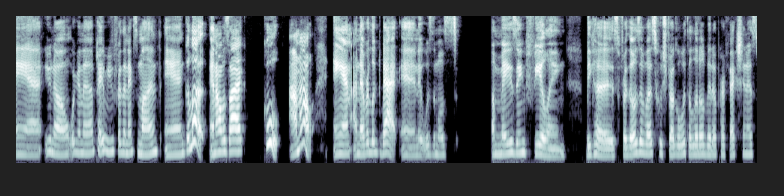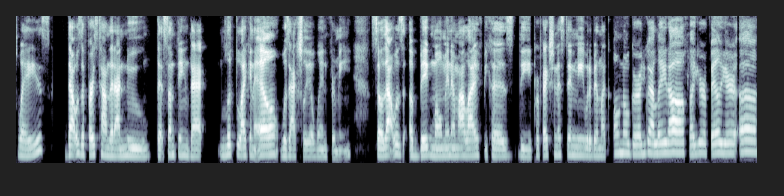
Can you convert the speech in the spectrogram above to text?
And, you know, we're to pay you for the next month and good luck. And I was like, cool, I'm out. And I never looked back. And it was the most amazing feeling because for those of us who struggle with a little bit of perfectionist ways, that was the first time that I knew that something that looked like an L was actually a win for me. So that was a big moment in my life because the perfectionist in me would have been like, "Oh no, girl, you got laid off, like you're a failure." Uh,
